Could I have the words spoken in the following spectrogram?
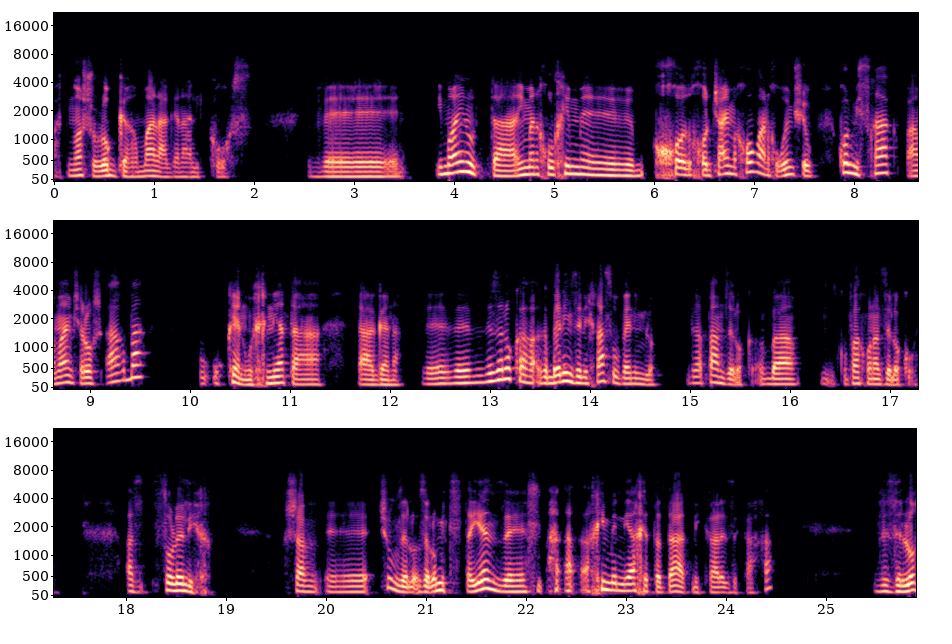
התנועה שלו לא גרמה להגנה לקרוס. ואם ראינו את ה... אם אנחנו הולכים אה, חוד, חודשיים אחורה אנחנו רואים שכל משחק פעמיים שלוש ארבע הוא, הוא כן הוא הכניע את ההגנה ו, ו, וזה לא קרה בין אם זה נכנס ובין אם לא. והפעם זה לא, בתקופה האחרונה זה לא קורה. אז סולליך. עכשיו, אה, שוב, זה לא, זה לא מצטיין, זה הכי מניח את הדעת, נקרא לזה ככה, וזה לא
